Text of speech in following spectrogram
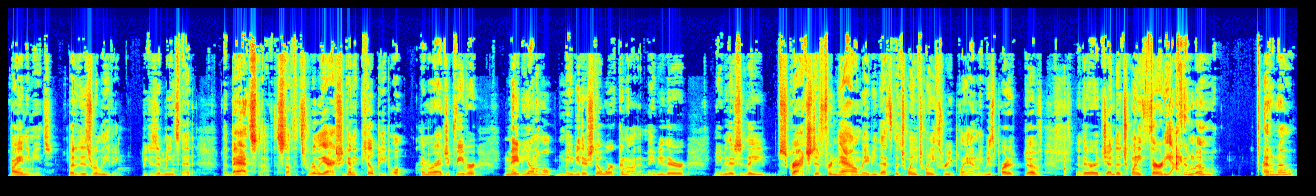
by any means, but it is relieving because it means that the bad stuff, the stuff that's really actually going to kill people, hemorrhagic fever, may be on hold. Maybe they're still working on it. Maybe they're Maybe they scratched it for now. Maybe that's the 2023 plan. Maybe it's part of, their agenda 2030. I don't know. I don't know.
